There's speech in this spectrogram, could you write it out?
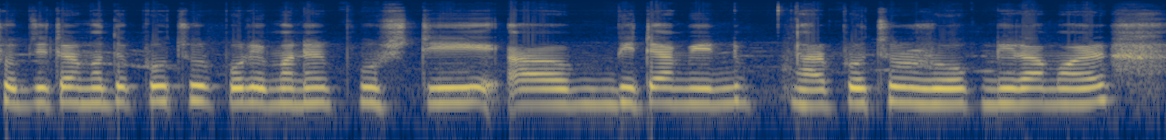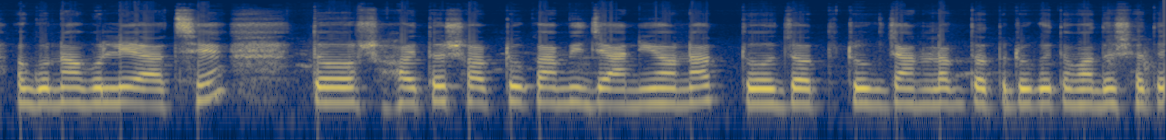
সবজিটার মধ্যে প্রচুর পরিমাণের পুষ্টি ভিটামিন আর প্রচুর রোগ নিরাময়ের গুণাবলী আছে। তো হয়তো সবটুকু আমি জানিও না, তো যতটুকু জানলাম ততটুকু তোমাদের সাথে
